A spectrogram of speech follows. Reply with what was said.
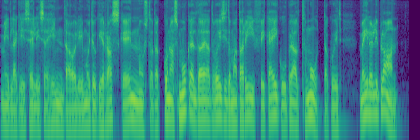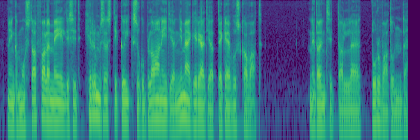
millegi sellise hinda oli muidugi raske ennustada, kuna smugeldajad võisid oma tariifi käigu pealt muuta, kuid meil oli plaan ning Mustafale meeldisid hirmsasti kõiksugu plaanid ja nimekirjad ja tegevuskavad. Need andsid talle turvatunde.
